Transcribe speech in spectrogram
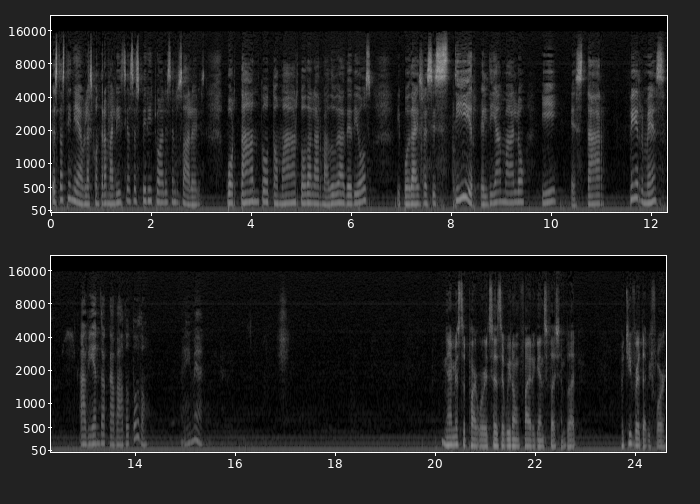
de estas tinieblas, contra malicias espirituales en los aires. Por tanto, tomar toda la armadura de Dios y podáis resistir el día malo y estar firmes, habiendo acabado todo. Amén. I missed the part where it says that we don't fight against flesh and blood. But you've read that before.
